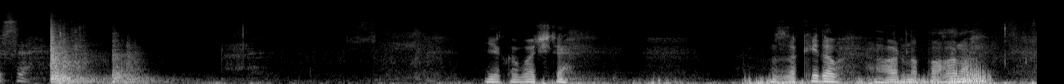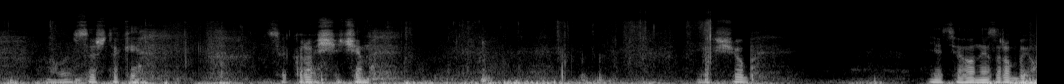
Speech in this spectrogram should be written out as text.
Все. Як ви бачите, закидав гарно, погано, але все ж таки це краще, ніж якщо б я цього не зробив.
